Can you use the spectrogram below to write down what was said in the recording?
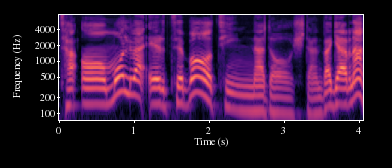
تعامل و ارتباطی نداشتند وگرنه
